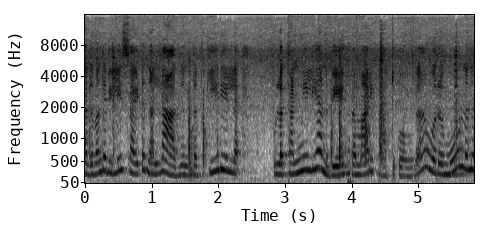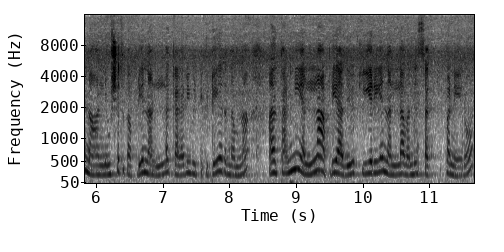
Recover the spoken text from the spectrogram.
அது வந்து ரிலீஸ் ஆகிட்டு நல்லா அது இந்த கீரையில் உள்ள தண்ணிலேயே அந்த வேகிற மாதிரி பார்த்துக்கோங்க. ஒரு மூணுலேருந்து நாலு நிமிஷத்துக்கு அப்படியே நல்லா கிளறி விட்டுக்கிட்டே இருந்தோம்னா அந்த தண்ணி எல்லாம் அப்படியே அதுவே கீரையே நல்லா வந்து சக் பண்ணிடும்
